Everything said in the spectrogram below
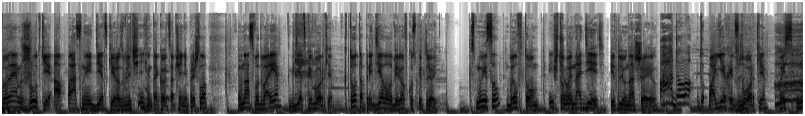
Вспоминаем жуткие, опасные детские развлечения. Такое вот сообщение пришло. У нас во дворе, к детской горке, кто-то приделал веревку с петлей. Смысл был в том, И в чтобы чем? надеть петлю на шею, А, да ладно. поехать с горки. пос-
